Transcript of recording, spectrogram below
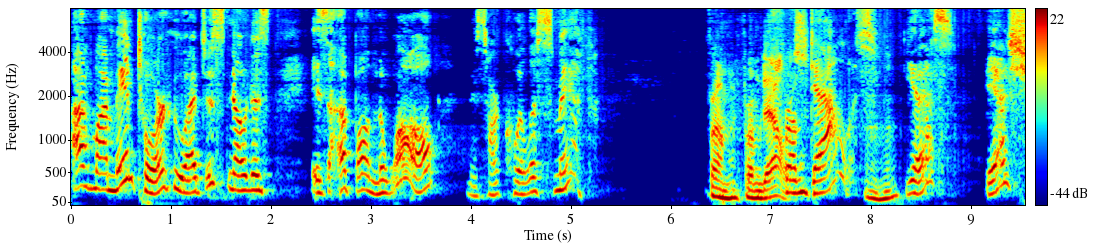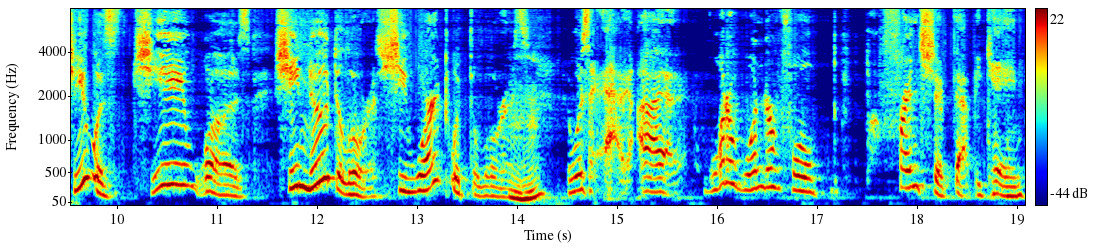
of my mentor, who I just noticed is up on the wall, Miss Arquilla Smith. From from Dallas. From Dallas. Mm-hmm. Yes. Yeah, she was. She was. She knew Dolores. She worked with Dolores. It was. I, I, what a wonderful friendship that became.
